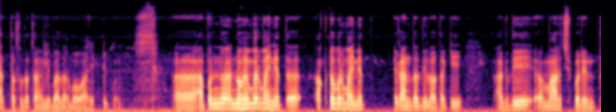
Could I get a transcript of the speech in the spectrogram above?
आत्तासुद्धा चांगले बाजारभाव आहेत टिकून. आपण नोव्हेंबर महिन्यात ऑक्टोबर महिन्यात एक अंदाज दिला होता की अगदी मार्चपर्यंत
